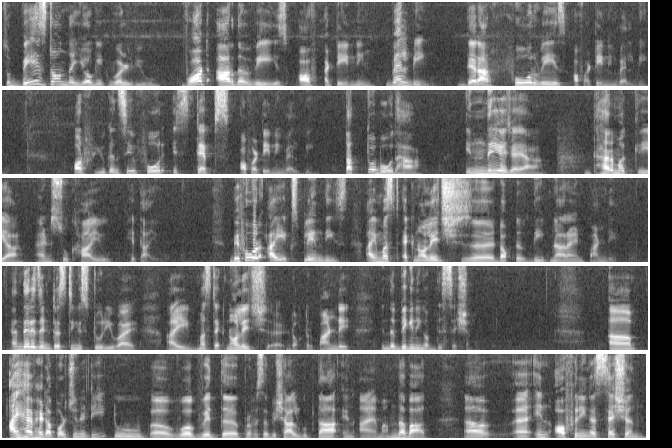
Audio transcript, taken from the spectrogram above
So, based on the yogic worldview, what are the ways of attaining well-being? There are four ways of attaining well-being or you can say four steps of attaining well-being. Tattva Bodha, Indriya Jaya, Dharma Kriya and Sukhayu Hitayu. Before I explain these, I must acknowledge uh, Dr. Deep Narayan Pandey and there is interesting story why I must acknowledge uh, Dr. Pandey in the beginning of this session. Uh, I have had opportunity to uh, work with uh, Professor Vishal Gupta in IIM Ahmedabad uh, in offering a session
